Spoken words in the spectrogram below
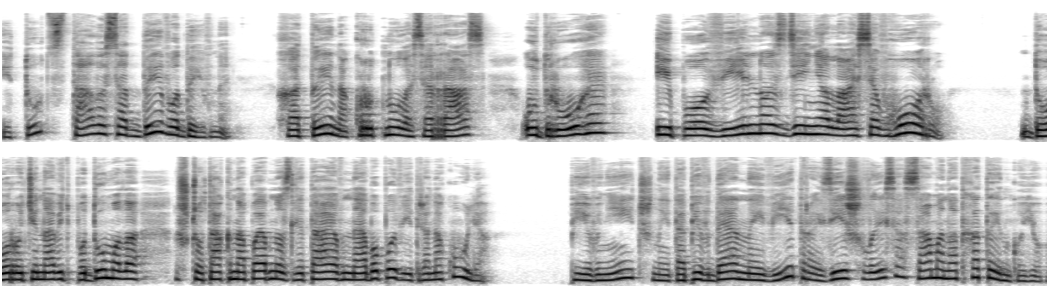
І тут сталося диво дивне. Хатина крутнулася раз, удруге і повільно здійнялася вгору. Дороті навіть подумала, що так напевно злітає в небо повітряна куля. Північний та південний вітри зійшлися саме над хатинкою,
